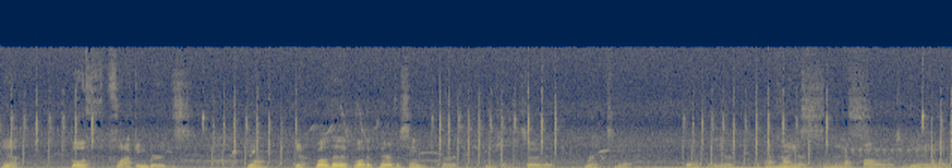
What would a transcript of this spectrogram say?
Yeah, both flocking birds. Yeah. Yeah, Well, the well, the, they're the same bird usually, so that right. yeah, they have the leader, the pathfinder, Nice, and the path followers. Yeah, yeah, yeah. followers.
